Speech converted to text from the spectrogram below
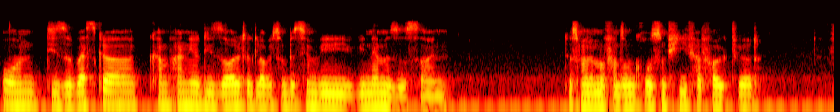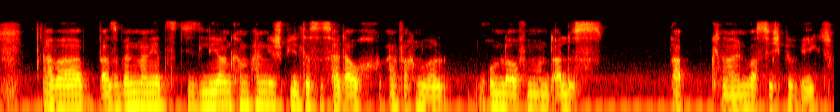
Und diese Wesker-Kampagne, die sollte, glaube ich, so ein bisschen wie, wie Nemesis sein. Dass man immer von so einem großen Vieh verfolgt wird. Aber also wenn man jetzt diese Leon-Kampagne spielt, das ist halt auch einfach nur rumlaufen und alles abknallen, was sich bewegt.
